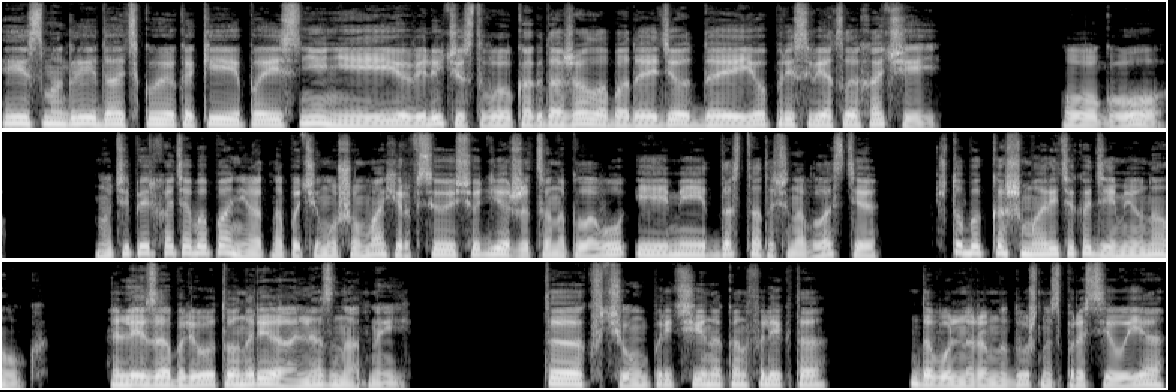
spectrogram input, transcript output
«И смогли дать кое-какие пояснения Ее Величеству, когда жалоба дойдет до ее пресветлых очей». «Ого! Но теперь хотя бы понятно, почему Шумахер все еще держится на плаву и имеет достаточно власти, чтобы кошмарить Академию наук. Лизоблюд он реально знатный. «Так в чем причина конфликта?» Довольно равнодушно спросил я,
